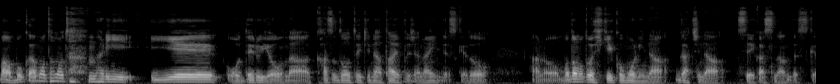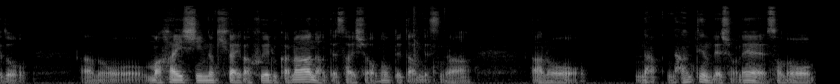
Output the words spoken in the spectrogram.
まあ僕はもともとあんまり家を出るような活動的なタイプじゃないんですけどもともと引きこもりなガチな生活なんですけどあの、まあ、配信の機会が増えるかななんて最初は思ってたんですがあのななんて言うんでしょうね。その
